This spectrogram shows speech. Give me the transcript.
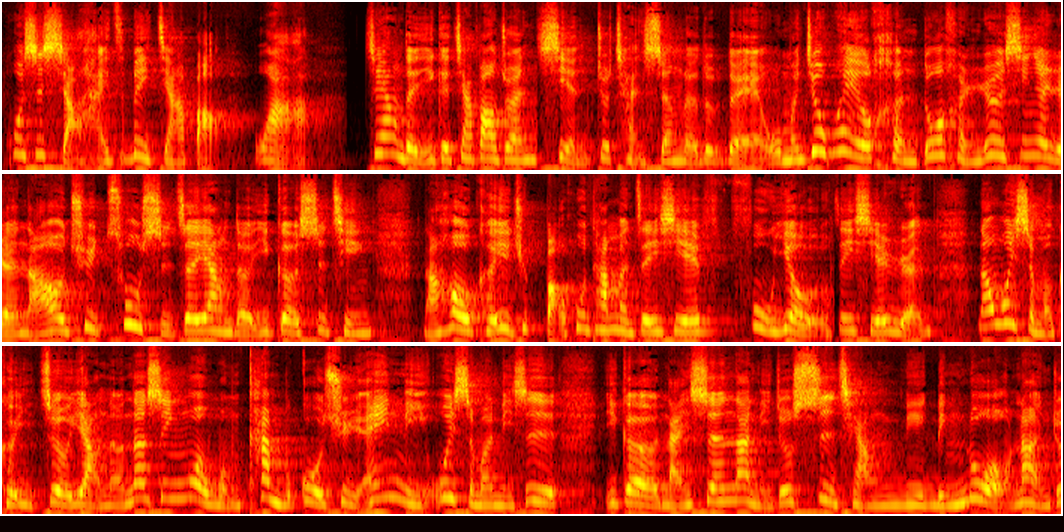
或是小孩子被家暴？哇！这样的一个家暴专线就产生了，对不对？我们就会有很多很热心的人，然后去促使这样的一个事情，然后可以去保护他们这些妇幼这些人。那为什么可以这样呢？那是因为我们看不过去。诶，你为什么你是一个男生，那你就恃强，你凌弱，那你就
